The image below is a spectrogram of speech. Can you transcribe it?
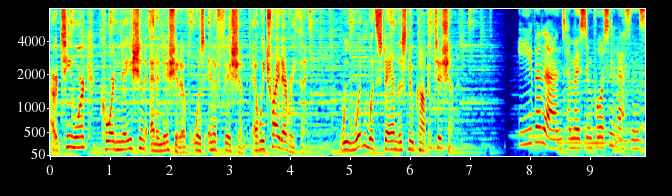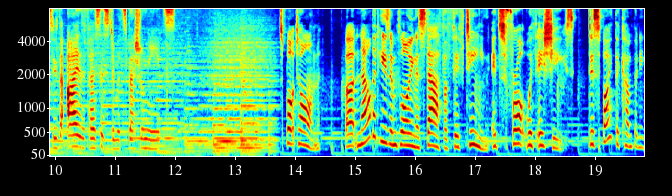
Our teamwork, coordination, and initiative was inefficient, and we tried everything. We wouldn't withstand this new competition. Eva learned her most important lessons through the eyes of her sister with special needs. Spot on. But now that he's employing a staff of 15, it's fraught with issues. Despite the company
